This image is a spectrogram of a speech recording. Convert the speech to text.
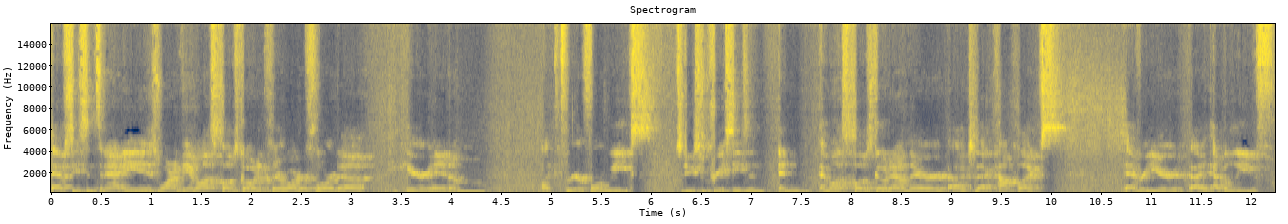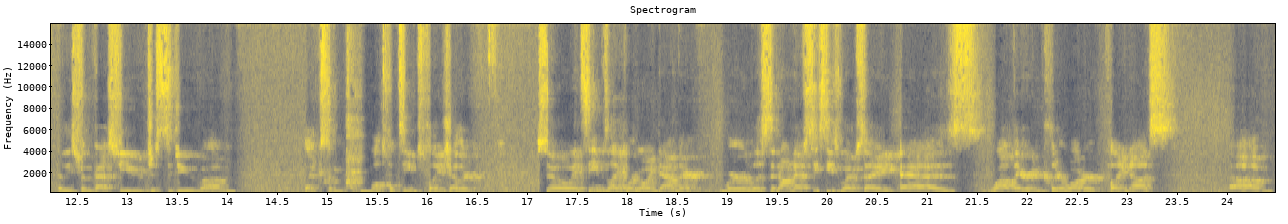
FC Cincinnati is one of the MLS clubs going to Clearwater, Florida, here in um, like three or four weeks to do some preseason, and MLS clubs go down there uh, to that complex every year, I, I believe, at least for the past few, just to do um, like some multiple teams play each other. So it seems like we're going down there. We're listed on FCC's website as while they're in Clearwater playing us. Um,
